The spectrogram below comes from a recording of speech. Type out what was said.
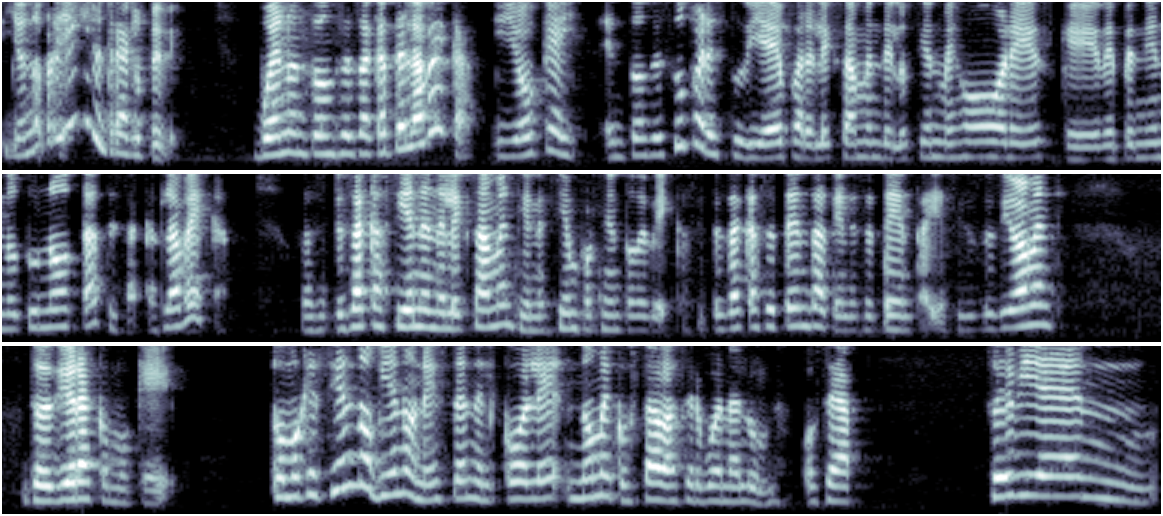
Y yo, no, pero yo quiero entrar a la UPB. Bueno, entonces sácate la beca. Y yo, ok. Entonces súper estudié para el examen de los 100 mejores, que dependiendo tu nota, te sacas la beca. O sea, si te sacas 100 en el examen, tienes 100% de beca. Si te sacas 70, tienes 70 y así sucesivamente. Entonces yo era como que, como que siendo bien honesta en el cole, no me costaba ser buena alumna. O sea, soy bien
